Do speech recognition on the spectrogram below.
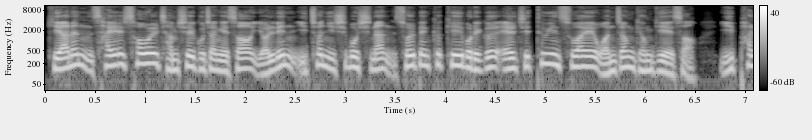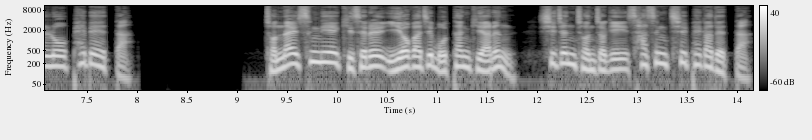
기아는 4일 서울 잠실구장에서 열린 2025 신한 솔뱅크 케이블리그 LG 트윈스와의 원정 경기에서 2-8로 패배했다. 전날 승리의 기세를 이어가지 못한 기아는 시즌 전적이 4승 7패가 됐다.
